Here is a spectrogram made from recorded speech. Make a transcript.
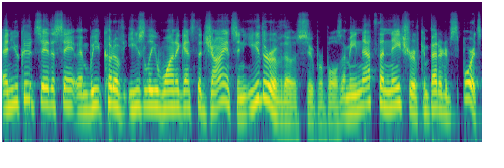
And you could say the same, and we could have easily won against the Giants in either of those Super Bowls. I mean, that's the nature of competitive sports.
